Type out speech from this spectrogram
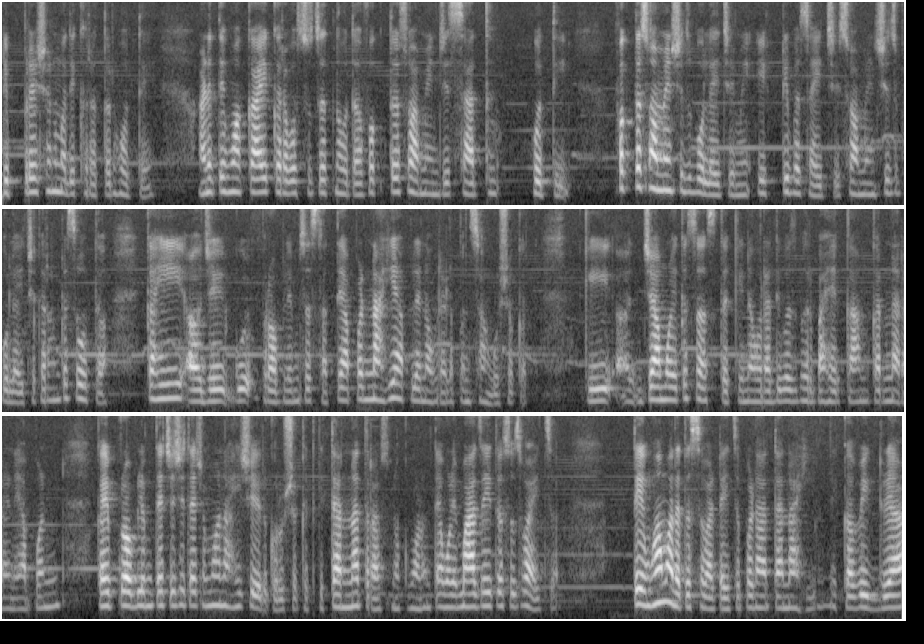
डिप्रेशनमध्ये खरं तर होते. आणि तेव्हा काय करावं सुचत नव्हतं फक्त स्वामींची साथ होती. फक्त स्वामींशीच बोलायचे मी एकटी बसायचे स्वामींशीच बोलायचे. कारण कसं होतं काही जे गो प्रॉब्लेम्स असतात ते आपण नाही आपल्या नवऱ्याला पण सांगू शकत. की ज्यामुळे कसं असतं की नवरा दिवसभर बाहेर काम करणार आणि आपण काही प्रॉब्लेम त्याच्याशी त्याच्यामुळे नाही शेअर करू शकत की त्यांना त्रास नको म्हणून. त्यामुळे माझंही तसंच व्हायचं. तेव्हा मला तसं वाटायचं पण आता नाही. एका वेगळ्या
